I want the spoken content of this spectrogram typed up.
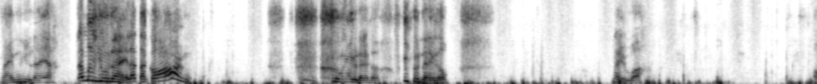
ไหนมึงอยู่ไหนอะแล้วมึงอยู่ไหนล่ะตากล้องมึงอยู่ไหนครับอยู่ไหนครับ ไหนวะโอ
